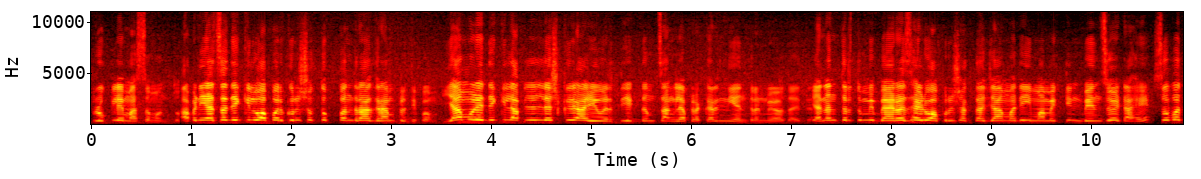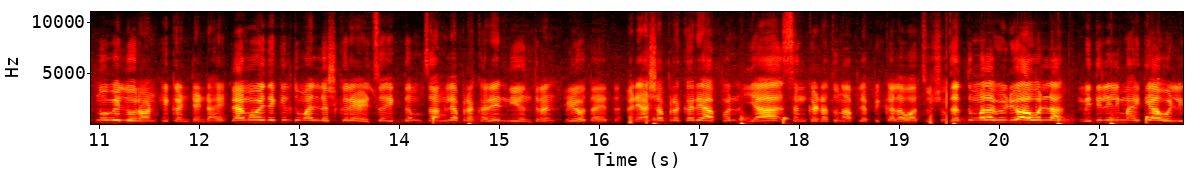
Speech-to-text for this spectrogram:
प्रोक्लेम असं म्हणतो. आपण याचा देखील वापर करू शकतो पंधरा ग्राम प्रतिपंप यामुळे देखील आपल्याला लष्करी आळीवरती एकदम चांगल्या प्रकारे नियंत्रण मिळवता येतं. यानंतर तुम्ही बॅराझाईड वापरू शकता ज्यामध्ये इमामेक्टिन बेन्झोएट आहे सोबत नोवेलोरॉन हे कंटेंट आहे. त्यामुळे देखील तुम्हाला लष्करी आळीचं एकदम चांगल्या प्रकारे नियंत्रण मिळवता येतं. आणि अशा प्रकारे आपण या संकटातून आपल्या पिकाला वाचू शकतो. शकतो जर तुम्हाला व्हिडिओ आवडला मी दिलेली माहिती आवडली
